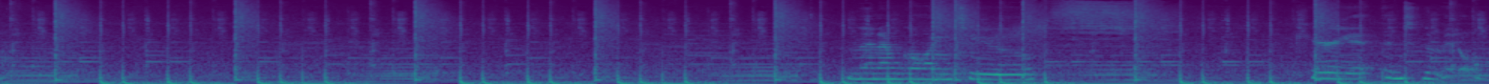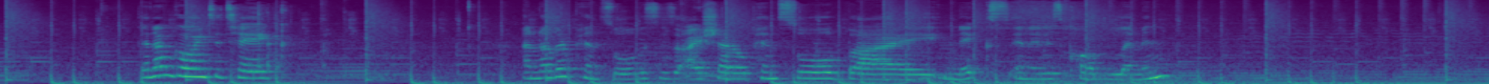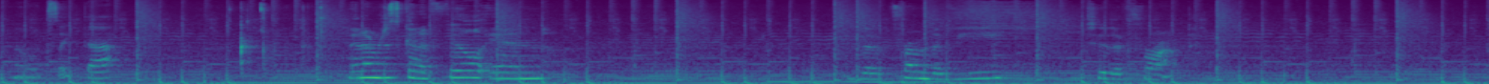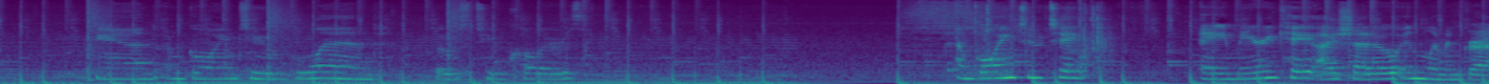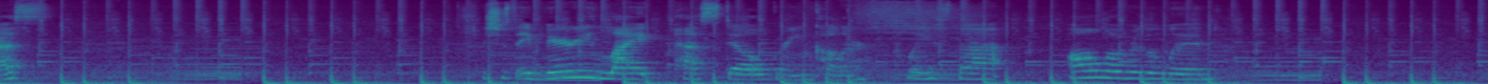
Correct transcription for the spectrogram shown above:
And then I'm going to carry it into the middle. Then I'm going to take another pencil. This is an eyeshadow pencil by NYX and it is called Lemon. It looks like that. Then I'm just gonna fill in the from the V to the front. And I'm going to blend those two colors. I'm going to take a Mary Kay eyeshadow in Lemongrass. It's just a very light pastel green color. Place that all over the lid.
